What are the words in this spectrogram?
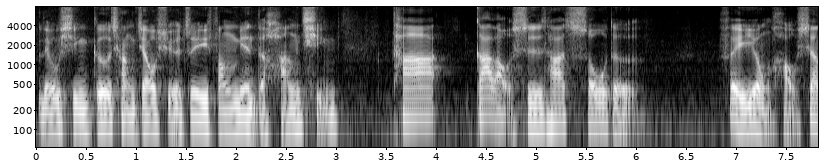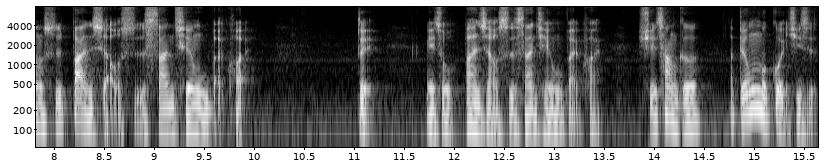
流行歌唱教学这一方面的行情，他嘎老师他收的费用好像是半小时三千五百块，对，没错，半小时三千五百块，学唱歌啊不用那么贵，其实，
